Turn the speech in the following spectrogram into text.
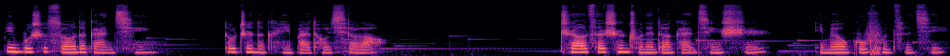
并不是所有的感情，都真的可以白头偕老。只要在身处那段感情时，你没有辜负自己，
